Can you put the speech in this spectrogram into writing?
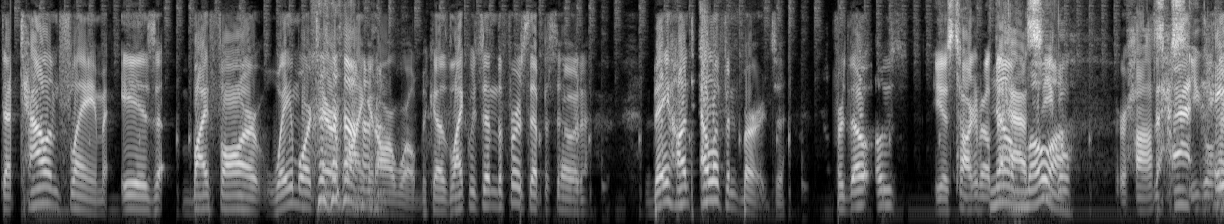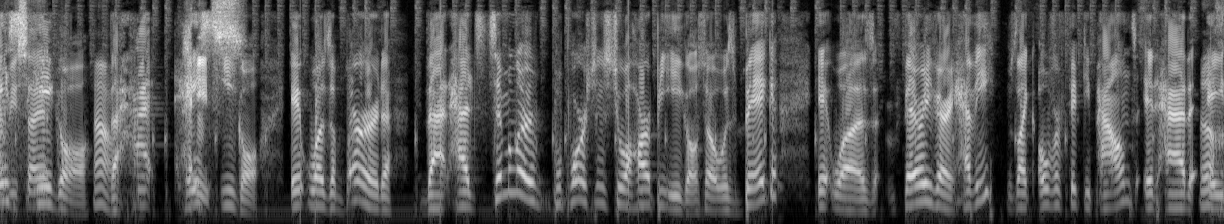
that Talonflame is by far way more terrifying in our world because, like we said in the first episode, they hunt elephant birds. For those, You guys talking about No, the Haast Moa. eagle or Haast the hat eagle? How do you Hace say it? eagle, Oh. the hat Hace Hace. eagle. It was a bird that had similar proportions to a harpy eagle. So it was big. It was very very heavy. It was like over fifty pounds. It had a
